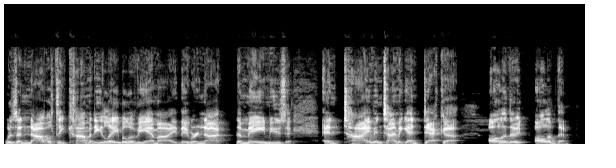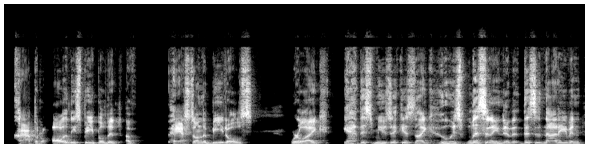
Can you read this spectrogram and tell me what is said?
was a novelty comedy label of EMI. They were not the main music. And time and time again, Decca, all of the all of them, Capitol, all of these people that have passed on the Beatles were like, yeah, this music is like, who is listening to this? This is not even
